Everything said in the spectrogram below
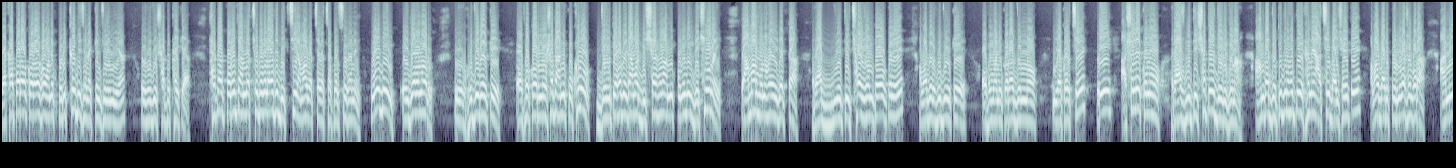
লেখাপড়া করার পর অনেক পরীক্ষাও দিয়েছেন এক কেঞ্চুরি নিয়ে ওই হুজুর সাথে থাকা থাকার পরে তো আমরা ছোটবেলা হতে দেখছি আমার বাচ্চা কাচ্চা পড়ছে ওখানে। কোনদিন এই ধরনের হুজুরেরকে অপকর্মের সাথে আমি কখনো জড়িত হবে এটা আমার বিশ্বাস না, আমি কোনোদিন দেখিও নাই। তা আমার মনে হয় এটা একটা রাজনীতি ষড়যন্ত্র করে আমাদের হুজুরকে অপমানি করার জন্য ইয়া করছে এই আসলে কোনো রাজনীতির সাথে জড়িত না। আমরা যতদিন হয়তো এখানে আছি বাইশাইতে আমার বাড়ি পূর্ণবাসন করা আমি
